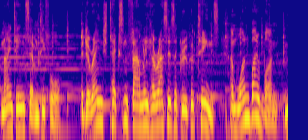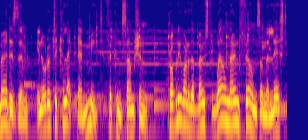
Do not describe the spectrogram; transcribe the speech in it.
1974. A deranged Texan family harasses a group of teens and one by one murders them in order to collect their meat for consumption. Probably one of the most well known films on the list,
